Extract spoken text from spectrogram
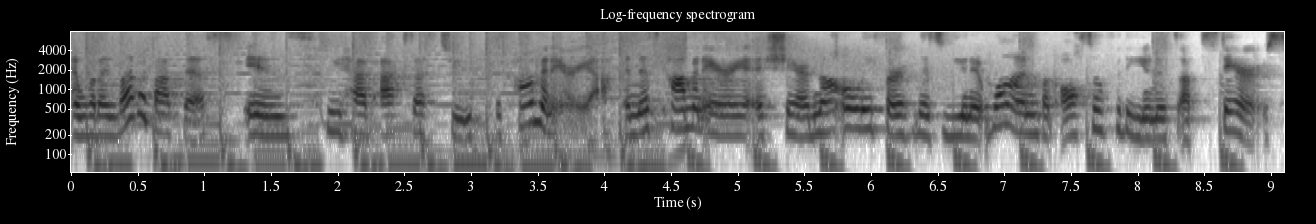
And what I love about this is we have access to the common area. And this common area is shared not only for this unit one, but also for the units upstairs.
